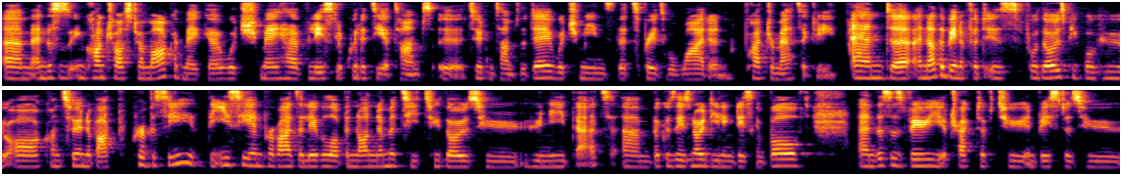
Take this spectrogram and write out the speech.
Um, and this is in contrast to a market maker, which may have less liquidity at times, uh, certain times of the day, which means that spreads will widen quite dramatically. And uh, another benefit is for those people who are concerned about privacy, the ECN provides a level of anonymity to those who, who need that um, because there's no dealing desk involved. And this is very attractive to investors who,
